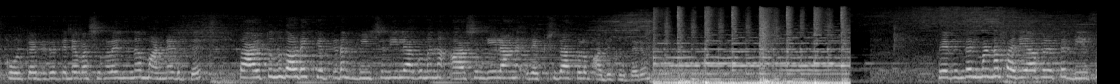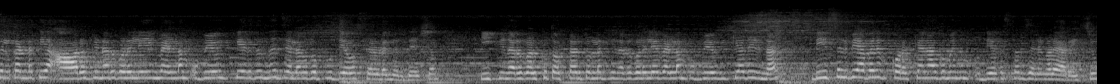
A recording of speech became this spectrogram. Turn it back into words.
സ്കൂൾ കെട്ടിടത്തിന്റെ വശങ്ങളിൽ നിന്ന് മണ്ണെടുത്ത് താഴ്ത്തുന്നതോടെ കെട്ടിടം ഭീഷണിയിലാകുമെന്ന ആശങ്കയിലാണ് രക്ഷിതാക്കളും അധികൃതരും. പെരിന്തൽമണ്ണ പരിയാപുരത്ത് ഡീസൽ കണ്ടെത്തിയ ആറ് കിണറുകളിലെയും വെള്ളം ഉപയോഗിക്കരുതെന്ന് ജലവകുപ്പ് ഉദ്യോഗസ്ഥരുടെ നിർദ്ദേശം. ഈ കിണറുകൾക്ക് തൊട്ടടുത്തുള്ള കിണറുകളിലെ വെള്ളം ഉപയോഗിക്കാതിരുന്നാൽ ഡീസൽ വ്യാപനം കുറയ്ക്കാനാകുമെന്നും ഉദ്യോഗസ്ഥർ ജനങ്ങളെ അറിയിച്ചു.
